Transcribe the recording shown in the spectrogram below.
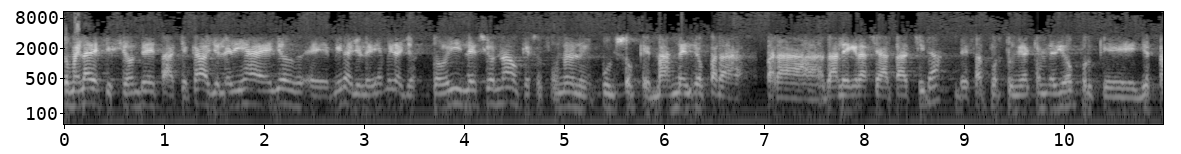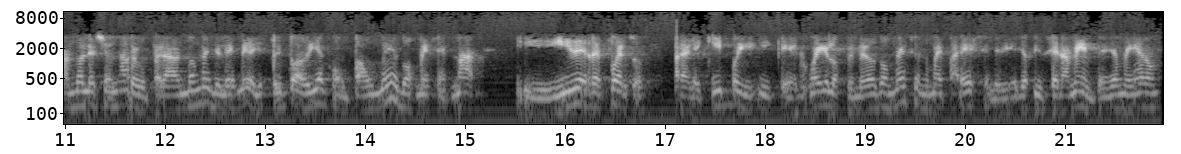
tomé la decisión de estar Yo le dije a ellos, eh, mira, yo le dije, mira, yo estoy lesionado, que eso fue uno de los impulsos que más me dio para, para darle gracias a Táchira de esa oportunidad que me dio, porque yo estando lesionado, recuperándome, yo le dije, mira, yo estoy todavía como para dos meses más, y, y de refuerzo para el equipo y, que juegue los primeros dos meses, no me parece, le dije yo sinceramente. Ellos me dijeron,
